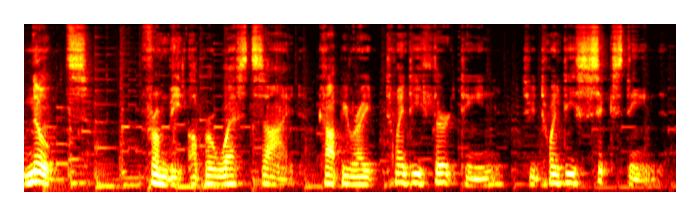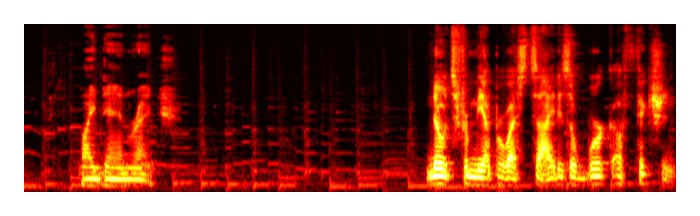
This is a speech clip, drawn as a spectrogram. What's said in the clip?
Notes from the Upper West Side, copyright 2013 to 2016 by Dan Wrench. Notes from the Upper West Side is a work of fiction.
